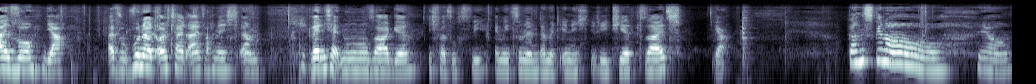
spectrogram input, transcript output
Also, ja. Also wundert euch halt einfach nicht, ähm, wenn ich halt nur, nur sage, ich versuche sie Emmy zu nennen, damit ihr nicht irritiert seid. Ja. Ganz genau. Ja.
